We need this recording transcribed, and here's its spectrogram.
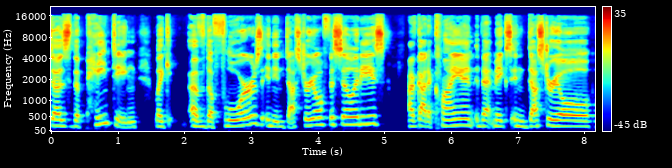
does the painting like of the floors in industrial facilities. I've got a client that makes industrial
